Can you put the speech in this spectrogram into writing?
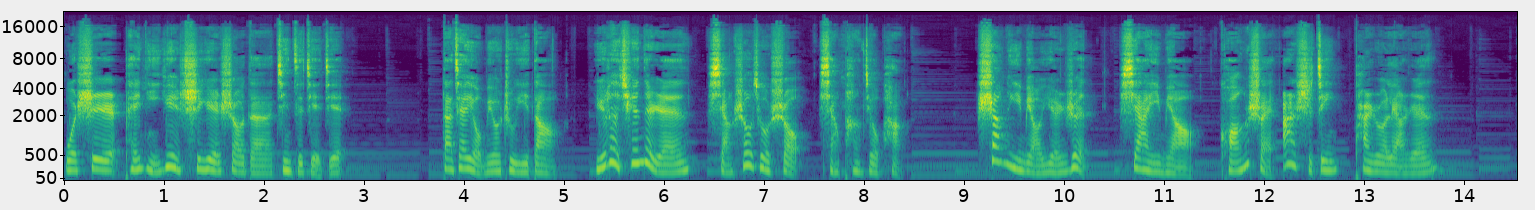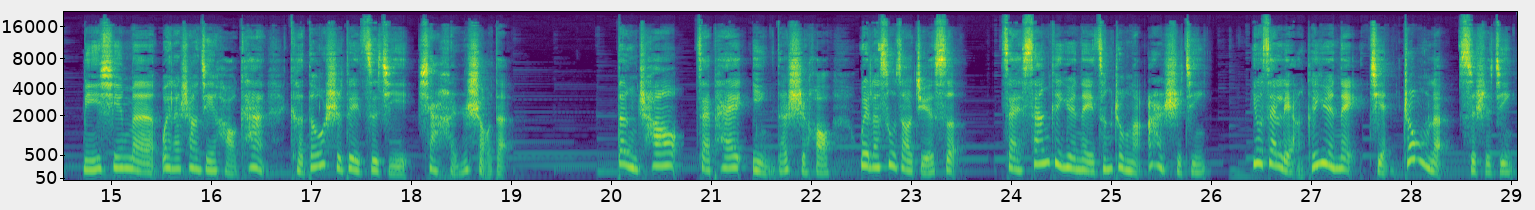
我是陪你越吃越瘦的镜子姐姐。大家有没有注意到，娱乐圈的人想瘦就瘦，想胖就胖，上一秒圆润。下一秒狂甩二十斤，判若两人。明星们为了上镜好看，可都是对自己下狠手的。邓超在拍《影》的时候，为了塑造角色，在三个月内增重了二十斤，又在两个月内减重了四十斤。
